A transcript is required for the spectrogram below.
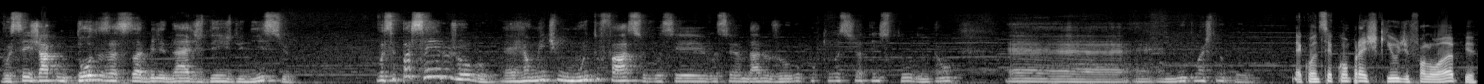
você já com todas essas habilidades desde o início, você passeia no jogo. É realmente muito fácil você, você andar no jogo porque você já tem isso tudo. Então é, é, é muito mais tranquilo. É quando você compra a skill de follow-up,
